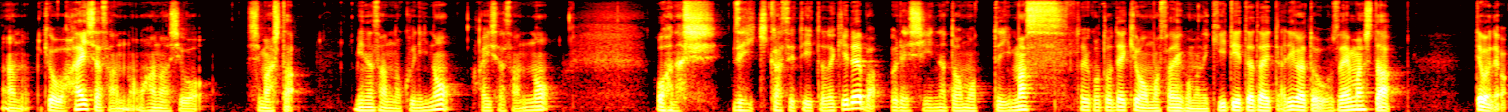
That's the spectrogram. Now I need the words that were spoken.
あの、今日は歯医者さんのお話をしました。皆さんの国の歯医者さんのお話、ぜひ聞かせていただければ嬉しいなと思っています。ということで今日も最後まで聞いていただいてありがとうございました。ではでは。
